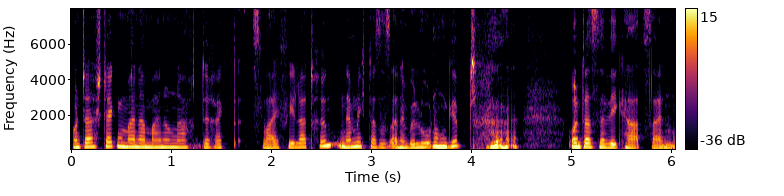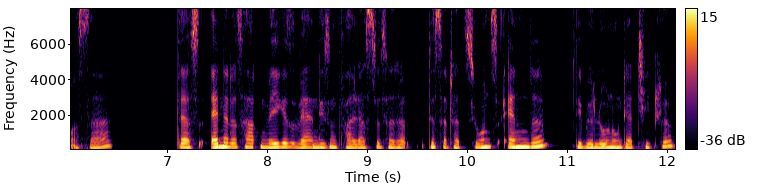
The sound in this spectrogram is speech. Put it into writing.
Und da stecken meiner Meinung nach direkt zwei Fehler drin, nämlich dass es eine Belohnung gibt und dass der Weg hart sein muss. Ja? Das Ende des harten Weges wäre in diesem Fall das Dissertationsende, die Belohnung der Titel.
